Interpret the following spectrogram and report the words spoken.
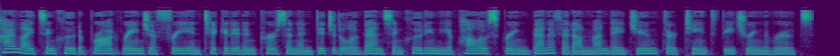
Highlights include a broad range of free and ticketed in person and digital events, including the Apollo Spring Benefit on Monday, June 13th, featuring The Roots,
